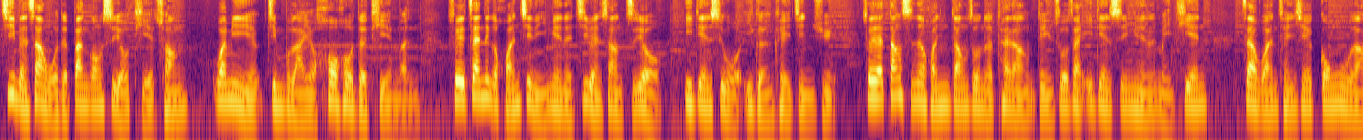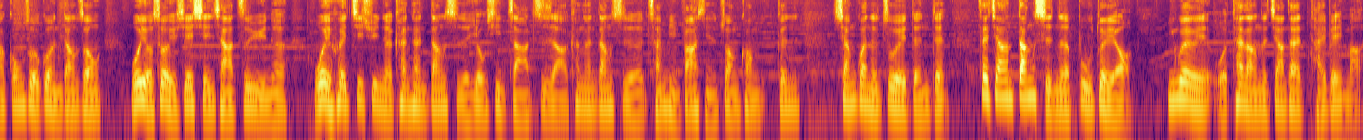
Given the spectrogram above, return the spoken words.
基本上我的办公室有铁窗。外面也进不来，有厚厚的铁门，所以在那个环境里面呢，基本上只有译电是我一个人可以进去。所以在当时的环境当中呢，太郎等于说在译电室里面，每天在完成一些公务啊、工作的过程当中，我有时候有些闲暇之余呢，我也会继续呢看看当时的游戏杂志啊，看看当时的产品发行的状况跟相关的作业等等。再加上当时呢部队哦，因为我太郎的家在台北嘛，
